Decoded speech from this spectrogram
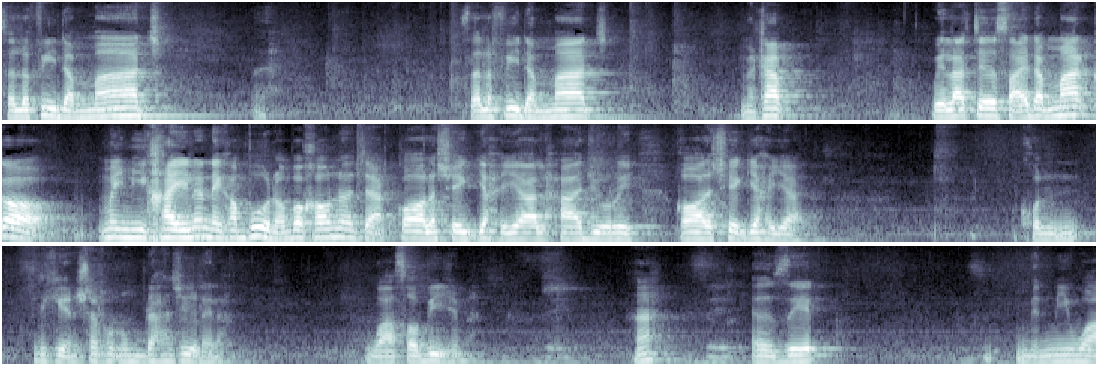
ซาลาฟีดัมมาจซาลาฟีดัมมาจนะครับ เวลาเจอสายดัมมาจก็ไม่มีใครแล้วในคำพูดของพวกเขาเนื่อกจากกอลเชคยะฮยาลฮาจูรีกอลเชคยะฮยา คนที่เขียนชัดอุมดานชื่ออะไรนะวาซอบีใช่ไหมฮะเออเซดเหมือนมีวา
